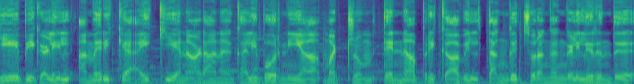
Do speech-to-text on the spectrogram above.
கேபிகளில் அமெரிக்க ஐக்கிய நாடான கலிபோர்னியா மற்றும் தென்னாப்பிரிக்காவில் தங்கச் சுரங்கங்களிலிருந்து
